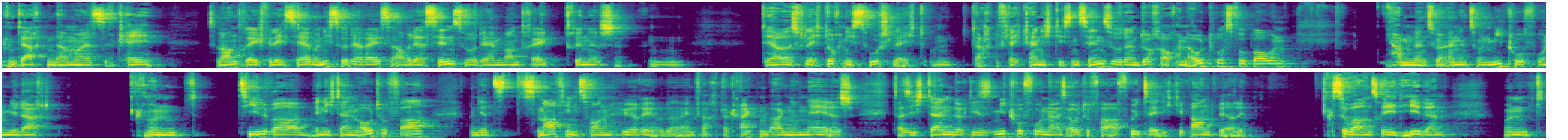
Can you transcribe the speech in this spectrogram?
und dachten damals, okay, das Warndreieck vielleicht selber nicht so der Reißer, aber der Sensor, der im Warndreieck drin ist, der ist vielleicht doch nicht so schlecht und dachten, vielleicht kann ich diesen Sensor dann doch auch an Autos verbauen. Haben dann so an so ein Mikrofon gedacht und Ziel war, wenn ich dann im Auto fahre und jetzt das Martinshorn höre oder einfach der Krankenwagen in der Nähe ist, dass ich dann durch dieses Mikrofon als Autofahrer frühzeitig gewarnt werde. So war unsere Idee dann. Und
